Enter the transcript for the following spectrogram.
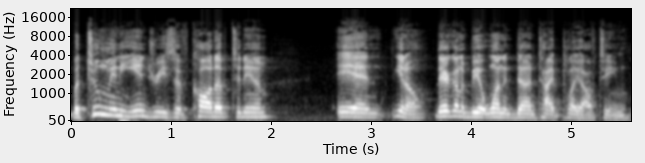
But too many injuries have caught up to them, and you know they're going to be a one and done type playoff team.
